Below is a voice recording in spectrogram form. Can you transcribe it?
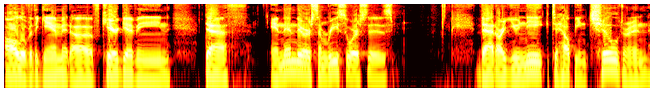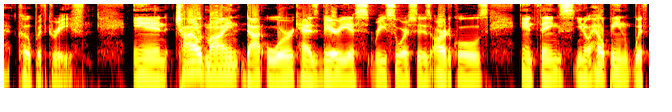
all over the gamut of caregiving, death. And then there are some resources that are unique to helping children cope with grief. And childmind.org has various resources, articles, and things, you know, helping with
